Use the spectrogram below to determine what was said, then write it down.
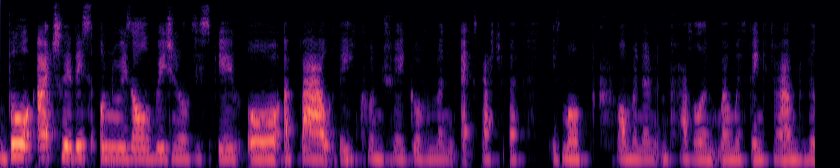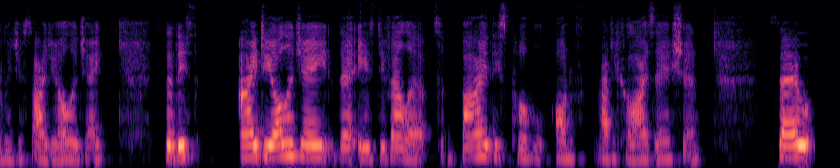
But actually, this unresolved regional dispute or about the country, government, etc., is more prominent and prevalent when we're thinking around religious ideology. So, this ideology that is developed by this pull on radicalisation. So,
